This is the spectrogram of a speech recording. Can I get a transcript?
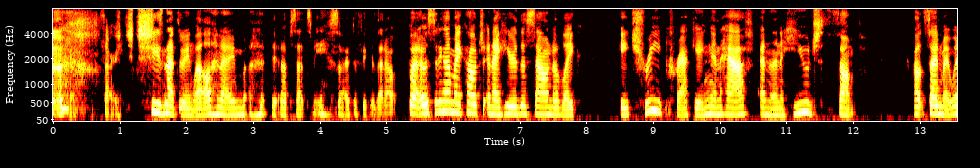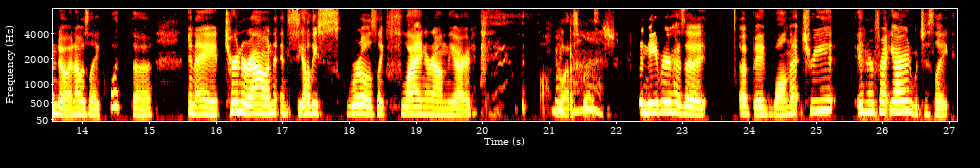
Okay, sorry. she's not doing well and I'm it upsets me. So I have to figure that out. But I was sitting on my couch and I hear the sound of like a tree cracking in half and then a huge thump outside my window. And I was like, what the? And I turn around and see all these squirrels like flying around the yard. Oh a my lot of squirrels. the neighbor has a a big walnut tree in her front yard, which is like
